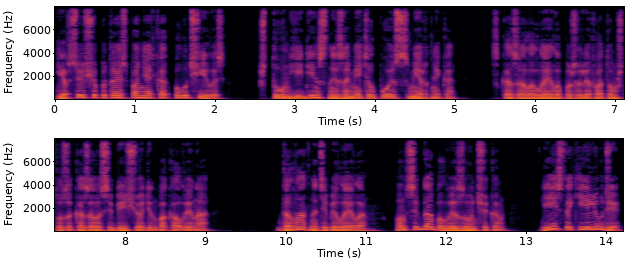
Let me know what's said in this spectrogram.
Я все еще пытаюсь понять, как получилось, что он единственный заметил пояс смертника —— сказала Лейла, пожалев о том, что заказала себе еще один бокал вина. «Да ладно тебе, Лейла. Он всегда был везунчиком. Есть такие люди,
